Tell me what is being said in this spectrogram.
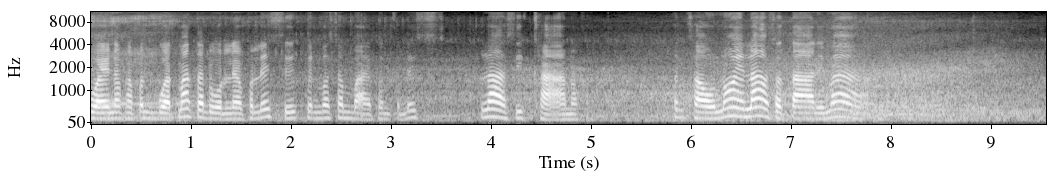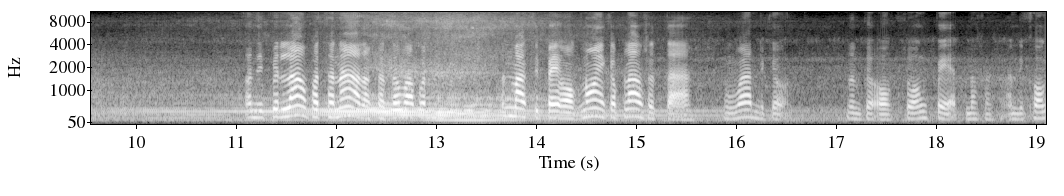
รวยเนาะค่ะพิ่นบวชมาตะโดนแล้วพิ่นเลยสึกเพิ่นบ่สบายพิ่นก็เลยล่าสิกขาเนาะค่ะพิ่นเขาน้อยล่าสตาร์นี่มาก อันนี้เป็นเล่าพัฒนาล่ะค่ะแต่ว่าเพิ่นมันมากสิไปออกน้อยกับเล่าสตาร์หมู่บ้านนี่ก็นั่นก็ออก28เนะคะอันนี้ของ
